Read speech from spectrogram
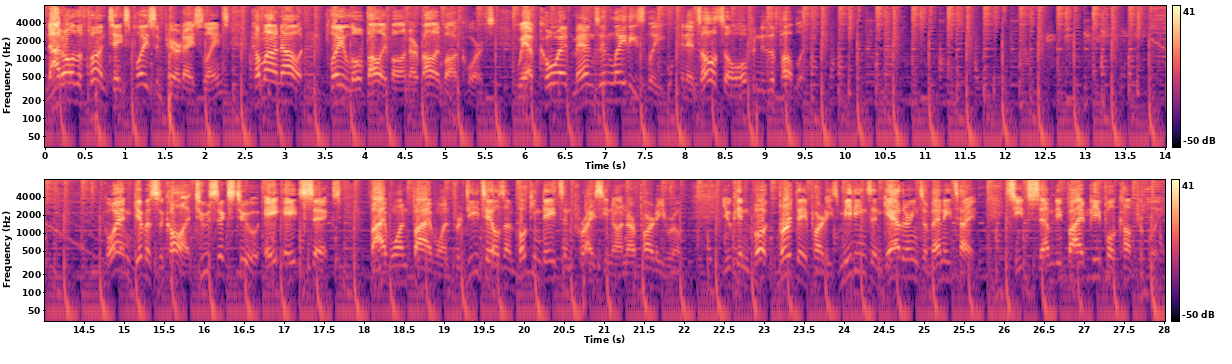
Not all the fun takes place in Paradise Lanes. Come on out and play low volleyball in our volleyball courts. We have co ed men's and ladies' league, and it's also open to the public. Go ahead and give us a call at 262 886 5151 for details on booking dates and pricing on our party room. You can book birthday parties, meetings, and gatherings of any type. Seats 75 people comfortably.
